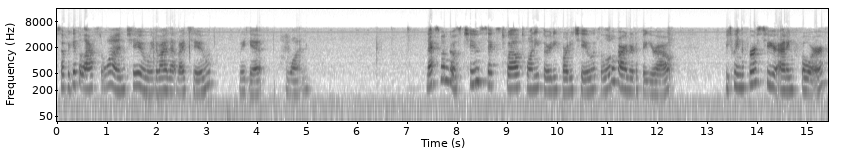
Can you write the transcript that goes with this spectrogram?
So if we get the last one, 2, we divide that by 2, we get 1. Next one goes 2, 6, 12, 20, 30, 42. It's a little harder to figure out. Between the first two, you're adding 4.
